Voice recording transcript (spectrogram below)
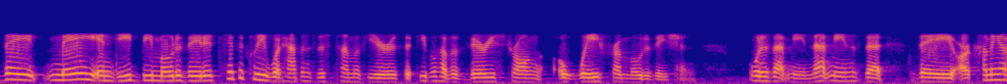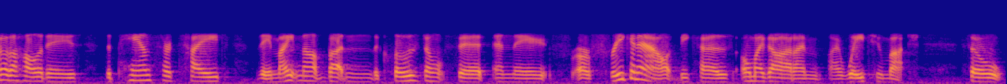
They may indeed be motivated. Typically, what happens this time of year is that people have a very strong away from motivation. What does that mean? That means that they are coming out of the holidays, the pants are tight, they might not button, the clothes don't fit, and they are freaking out because, oh my God, I'm I weigh too much. So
